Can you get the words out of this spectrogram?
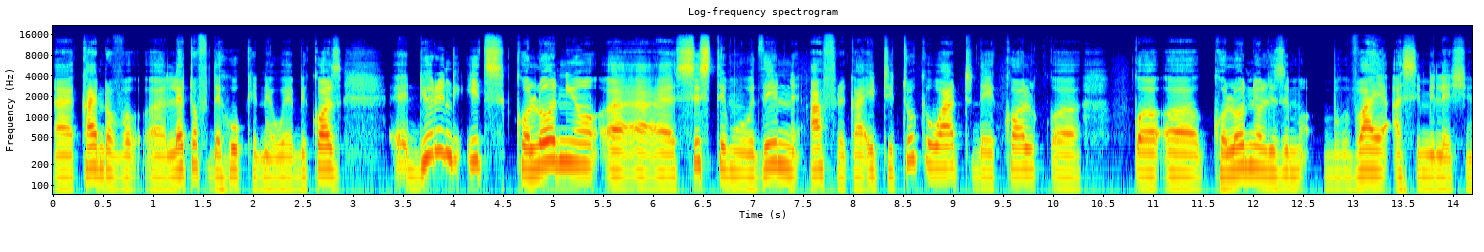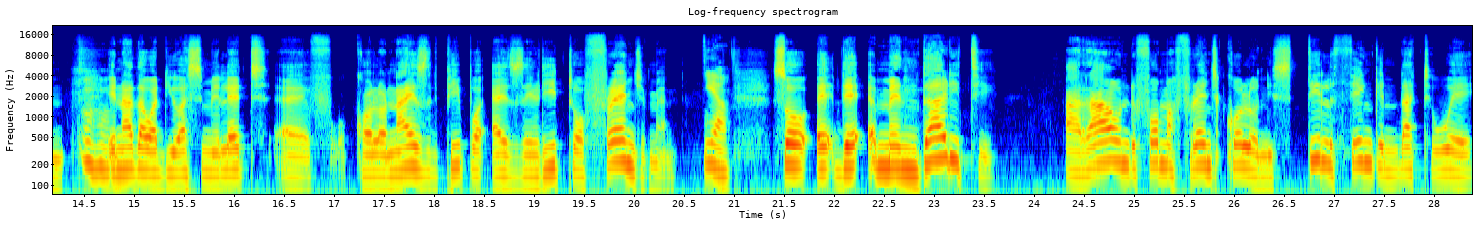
uh, kind of uh, let off the hook in a way because uh, during its colonial system within Africa, it took what they call co- uh, colonialism via assimilation. In other words, you assimilate uh, f- colonized people as a little Frenchmen. Yeah. So uh, the mentality around former French colonies still think in that way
